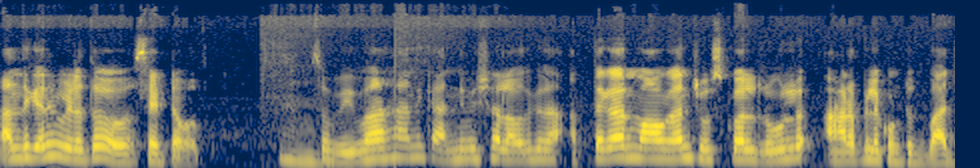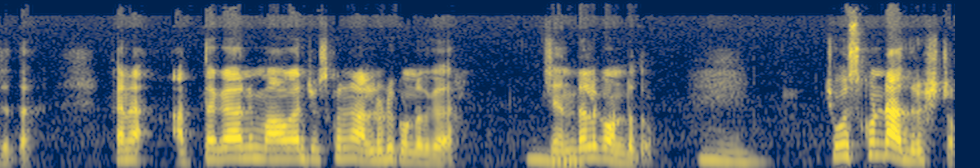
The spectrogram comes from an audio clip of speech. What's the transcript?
అందుకని వీళ్ళతో సెట్ అవ్వదు. సో వివాహానికి అన్ని విషయాలు అవ్వదు కదా. అత్తగారు మామగారిని చూసుకోవాలి. రూల్ ఆడపిల్లకి ఉంటుంది బాధ్యత. కానీ అత్తగారిని మామగారిని చూసుకోవాలని అల్లుడికి ఉండదు కదా. జనరల్గా ఉండదు. చూసుకుంటే అదృష్టం.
